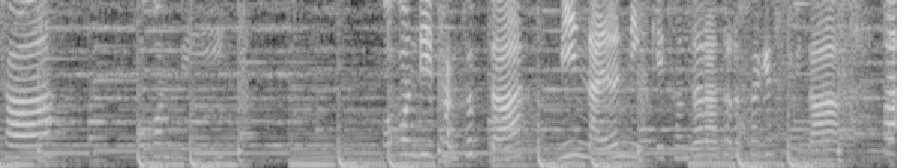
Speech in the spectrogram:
자. 버건디 당첨자 민나연님께 전달하도록 하겠습니다. 와!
